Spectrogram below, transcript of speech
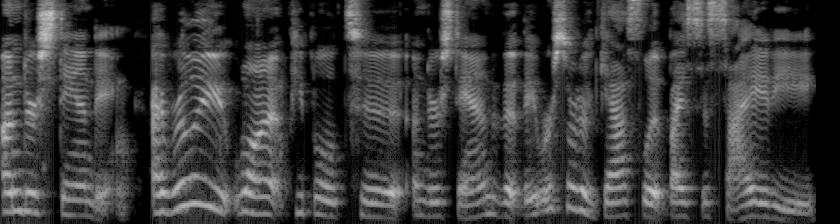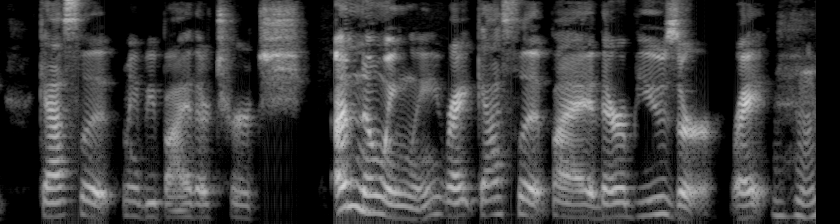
understanding. I really want people to understand that they were sort of gaslit by society, gaslit maybe by their church unknowingly, right? Gaslit by their abuser, right? Mm-hmm.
